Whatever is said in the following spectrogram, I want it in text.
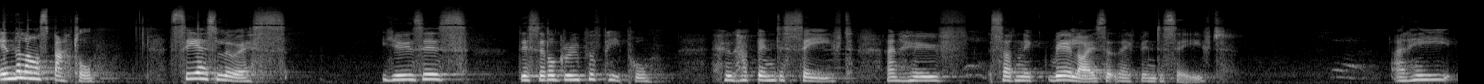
in the last battle, C.S. Lewis uses this little group of people who have been deceived and who've suddenly realised that they've been deceived. And he,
